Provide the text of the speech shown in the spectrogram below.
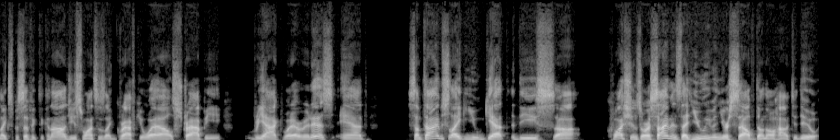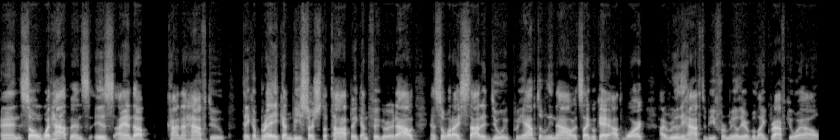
like specific technologies, is like GraphQL, Strapi, React, whatever it is, and sometimes like you get these uh, questions or assignments that you even yourself don't know how to do. And so what happens is I end up kind of have to take a break and research the topic and figure it out. And so what I started doing preemptively now, it's like, okay, at work, I really have to be familiar with like GraphQL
